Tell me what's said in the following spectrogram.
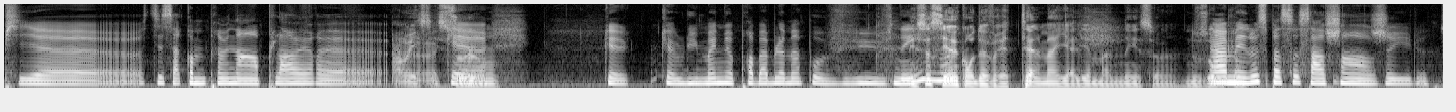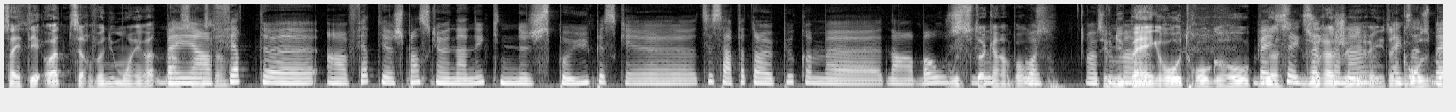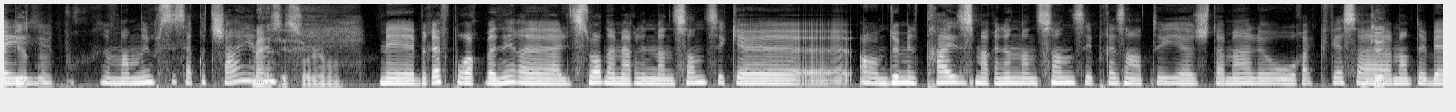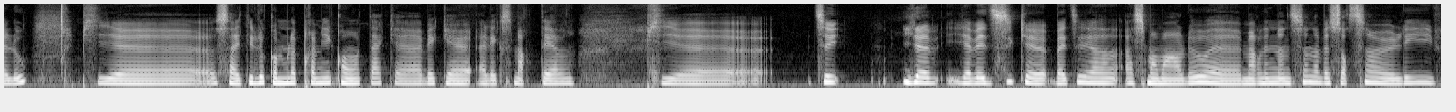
Puis, euh, tu sais, ça a comme pris une ampleur euh, Ah oui, c'est que, sûr. hein. que, que lui-même n'a probablement pas vu venir. Mais ça, c'est un qu'on devrait tellement y aller à un moment donné, ça. Nous autres. Ah, mais là. c'est pas ça, ça a changé. Là. Ça a été hot, puis c'est revenu moins hot dans Ben, ce en fait, euh, en fait, je pense qu'il y a une année qu'il n'a juste pas eu parce que, euh, tu sais, ça a fait un peu comme euh, dans Beauce. Woodstock là. en Beauce. Ouais, C'est venu bien gros, trop gros, puis Ben, là, c'est dur à gérer. T'as une exact- grosse ben, bébite, là. Pour un moment donné aussi, ça coûte cher. Ben, là. c'est sûr. Mais bref, pour revenir euh, à l'histoire de Marilyn Manson, c'est que euh, en 2013, Marilyn Manson s'est présentée euh, justement là, au Rockfest à. Montebello. Puis euh, ça a été là, comme le premier contact avec euh, Alex Martel. Puis, euh, tu sais, il, av- il avait dit que, ben, tu sais, à, à ce moment-là, Marilyn Manson avait sorti un livre.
